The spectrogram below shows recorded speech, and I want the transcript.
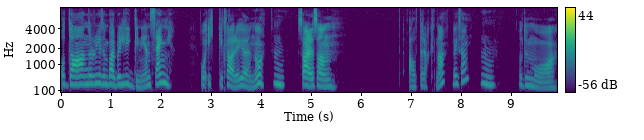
Og da, når du liksom bare blir liggende i en seng og ikke klarer å gjøre noe, Mm. så er det sånn Alt rakna, liksom. Mm. Og du må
